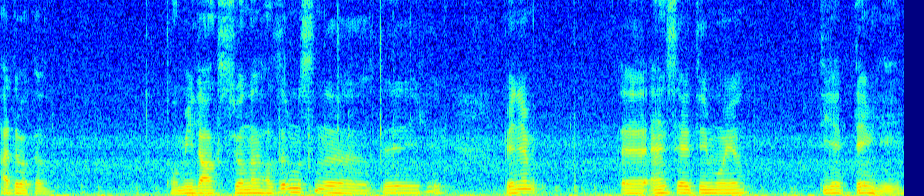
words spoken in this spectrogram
Hadi bakalım. Tommy ile aksiyonlar hazır mısınız? Değil. Benim e, en sevdiğim oyun diye demeyeyim.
